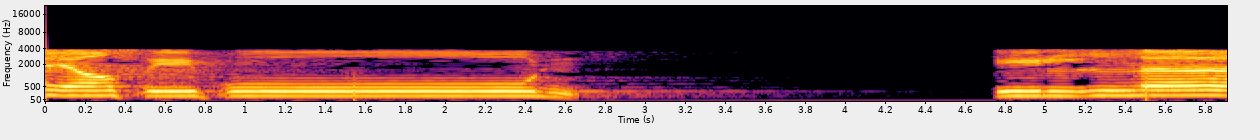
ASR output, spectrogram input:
يَصِفُونَ إِلَّا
